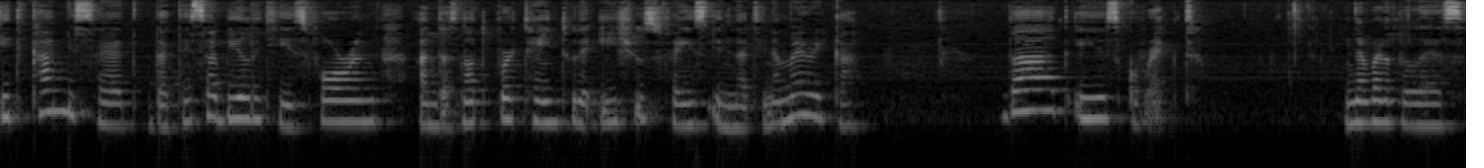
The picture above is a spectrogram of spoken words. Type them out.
It can be said that disability is foreign and does not pertain to the issues faced in Latin America. That is correct. Nevertheless,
